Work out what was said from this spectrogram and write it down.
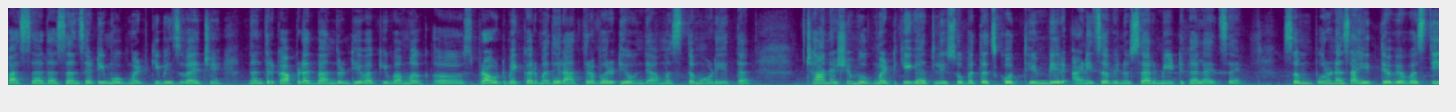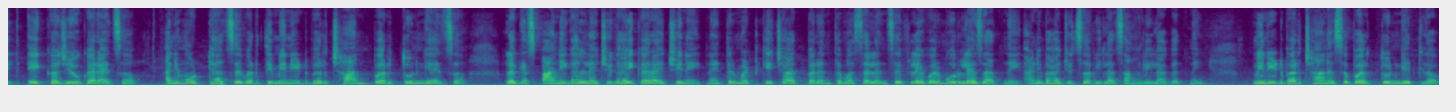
पाच सहा तासांसाठी मूग मटकी भिजवायची. नंतर काप कापडात बांधून ठेवा किंवा मग स्प्राऊट मेकरमध्ये रात्रभर ठेवून द्या. मस्त मोड येतात. छान अशी मूग मटकी घातली. सोबतच कोथिंबीर आणि चवीनुसार मीठ घालायचं आहे संपूर्ण साहित्य व्यवस्थित एकजीव करायचं आणि मोठ्या आचेवरती मिनिटभर छान परतून घ्यायचं. लगेच पाणी घालण्याची घाई करायची नाही. नाहीतर मटकीच्या आतपर्यंत मसाल्यांचे फ्लेवर मुरले जात नाही आणि भाजी चवीला चांगली लागत नाही. मिनिटभर छान असं परतून घेतलं.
